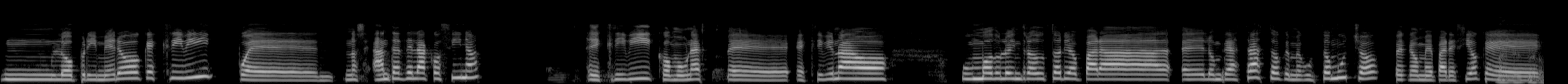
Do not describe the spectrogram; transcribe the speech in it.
mm, lo primero que escribí, pues, no sé, antes de la cocina, escribí como una, eh, escribí una, un módulo introductorio para el hombre abstracto que me gustó mucho, pero me pareció que,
